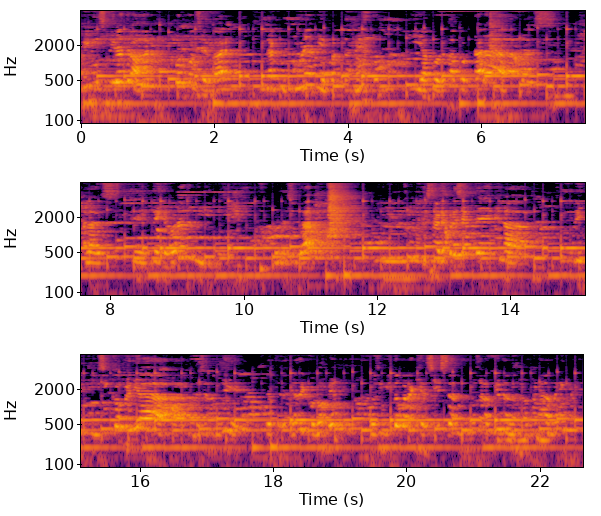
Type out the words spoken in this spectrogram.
a mí me inspira a trabajar por conservar la cultura de mi departamento y aportar a, las, a las eh, tejedoras de mi, de ciudad. Mm, estaré presente en la 25 Feria Artesanal de, de, de Colombia. Los invito para que asistan, a se la de la Feria de América.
